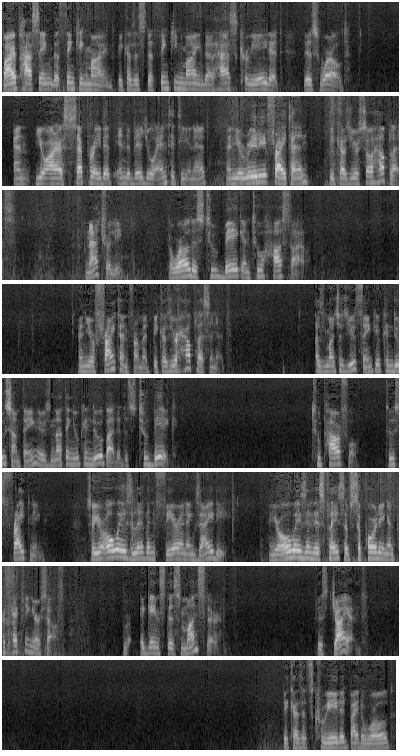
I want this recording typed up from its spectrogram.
bypassing the thinking mind because it's the thinking mind that has created this world. And you are a separated individual entity in it, and you're really frightened because you're so helpless. Naturally, the world is too big and too hostile. And you're frightened from it because you're helpless in it as much as you think you can do something, there's nothing you can do about it. It's too big, too powerful, too frightening. So you're always live in fear and anxiety. And you're always in this place of supporting and protecting yourself against this monster, this giant. Because it's created by the world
